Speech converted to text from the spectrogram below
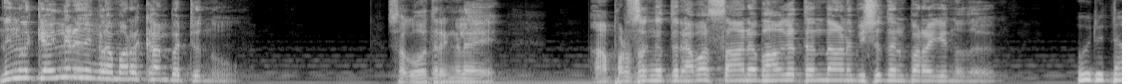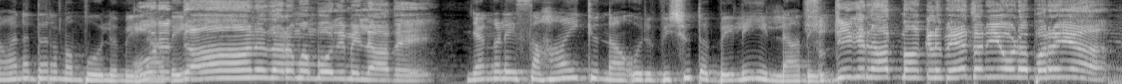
നിങ്ങൾക്ക് എങ്ങനെ ഞങ്ങളെ മറക്കാൻ പറ്റുന്നു? സഹോദരങ്ങളെ ആ പ്രസംഗത്തിന്റെ അവസാന ഭാഗത്ത് എന്താണ് വിശുദ്ധൻ പറയുന്നത്? ഒരു ദാനധർമ്മം പോലും ഒരു ദാനധർമ്മം പോലും ഇല്ലാതെ ഞങ്ങളെ സഹായിക്കുന്ന ഒരു വിശുദ്ധ ബലിയില്ലാതെ ശുദ്ധീകരണാത്മാക്കൾ വേദനയോടെ പറയാ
